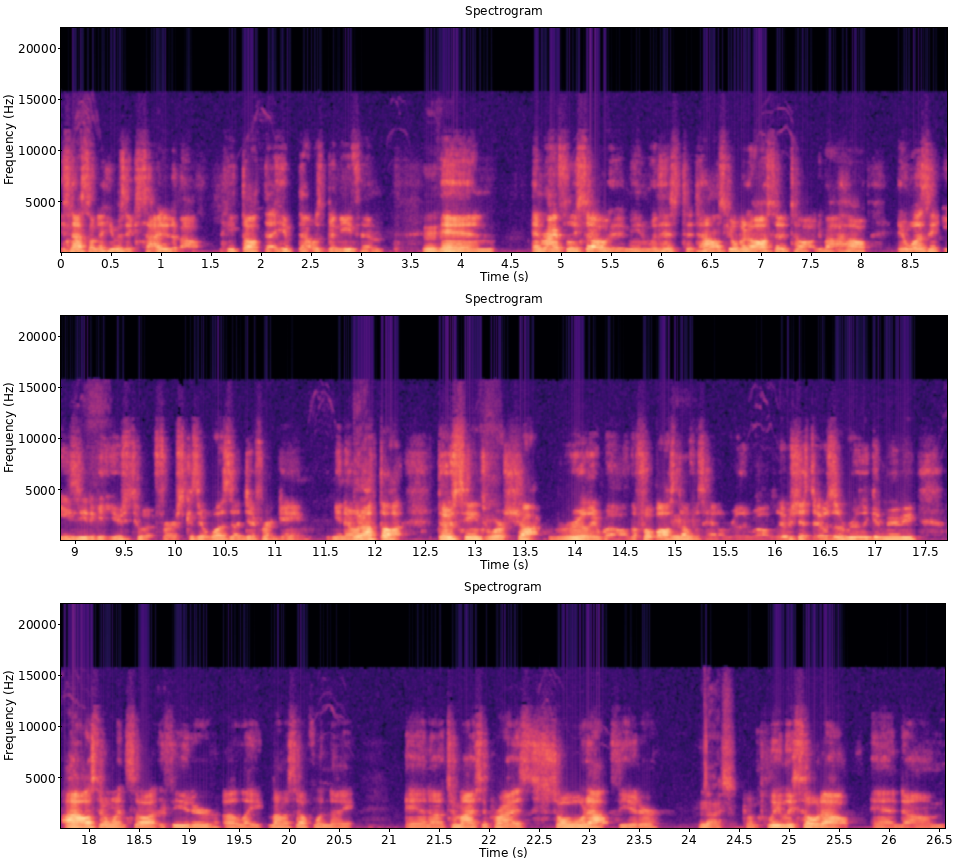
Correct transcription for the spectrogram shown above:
it's not something he was excited about. He thought that he, that was beneath him, Mhm. and and rightfully so. I mean, with his t- talent skill, but it also talked about how it wasn't easy to get used to at first because it was a different game, you know. And I thought those scenes were shot really well. The football stuff Mhm. was handled really well. It was just it was a really good movie. I also went and saw it at the theater uh, late by myself one night, and uh, to my surprise, sold out theater, nice. completely sold out, and um,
